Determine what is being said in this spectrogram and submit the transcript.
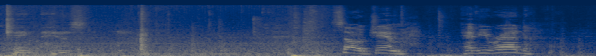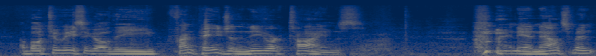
Okay, yes. So, Jim, have you read about two weeks ago the front page of the New York Times and the announcement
